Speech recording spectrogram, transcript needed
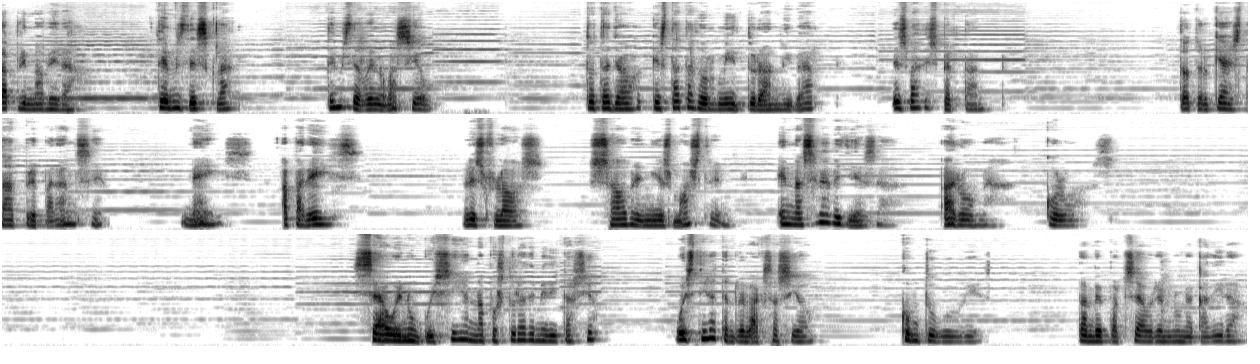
La primavera, temps d'esclat, temps de renovació. Tot allò que ha estat adormit durant l'hivern es va despertant. Tot el que ha estat preparant-se neix, apareix. Les flors s'obren i es mostren en la seva bellesa, aroma, colors. Seu en un coixí en la postura de meditació o estira't en relaxació, com tu vulguis. També pots seure en una cadira,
